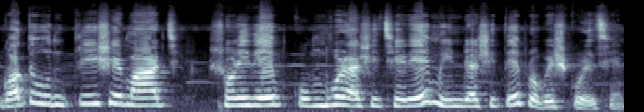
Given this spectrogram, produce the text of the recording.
গত উনত্রিশে মার্চ শনিদেব কুম্ভ রাশি ছেড়ে মীন রাশিতে প্রবেশ করেছেন।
